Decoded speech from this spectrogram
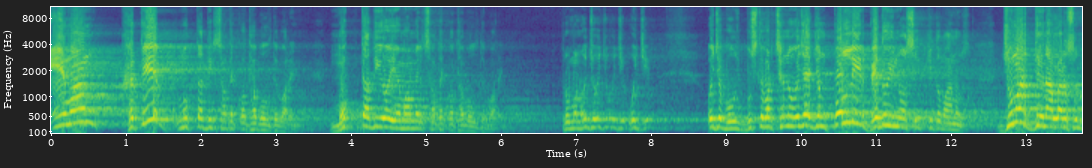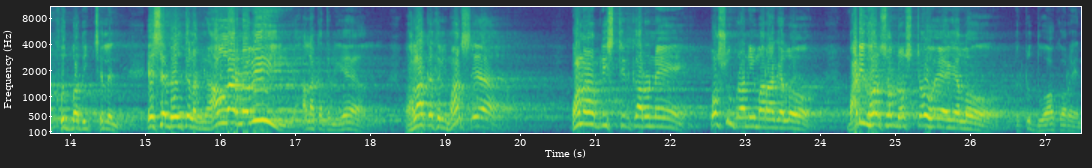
এমাম খতিব মুক্তাদির সাথে কথা বলতে পারেন। মুক্তাদিও এমামের সাথে কথা বলতে পারেন। প্রমাণ ওই যে ওই যে ওই যে ওই যে ওই যে বুঝতে পারছেন না, ওই যে একজন পল্লীর বেদুইন শিক্ষিত মানুষ। জুমার দিন আল্লাহ রসুল খুতবা দিচ্ছিলেন। এসে বলতে লাগলেন, আল্লাহর নবী, হালাকাতুল ইয়াল, হালাকাতুল মাসিয়া। অনাবৃষ্টির কারণে পশু প্রাণী মারা গেল, বাড়িঘর সব নষ্ট হয়ে গেল। একটু দোয়া করেন।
